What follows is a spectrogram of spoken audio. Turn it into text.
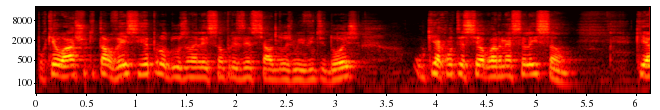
Porque eu acho que talvez se reproduza na eleição presidencial de 2022 o que aconteceu agora nessa eleição, que é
